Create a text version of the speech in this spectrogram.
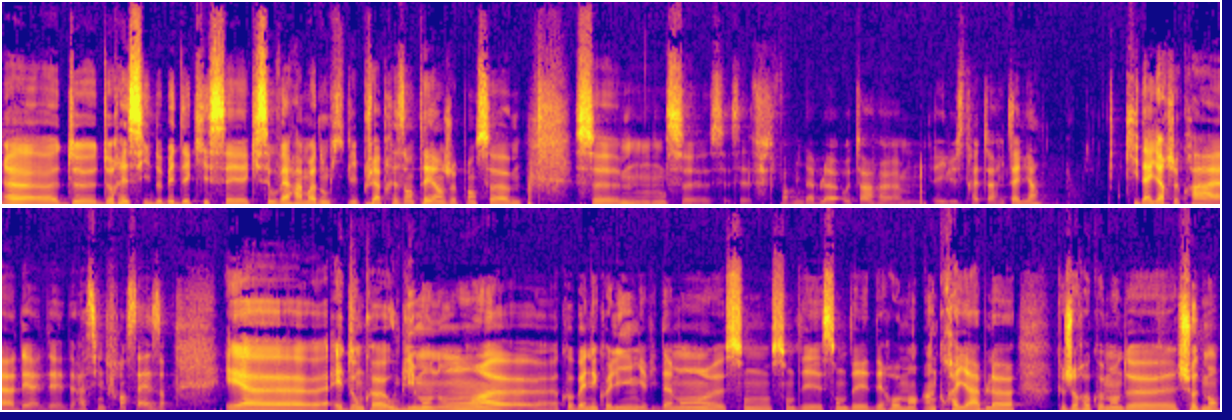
de, de récits, de BD qui s'est, qui s'est ouvert à moi. Donc il est plus à présenter, hein, je pense, ce, formidable auteur et illustrateur italien qui d'ailleurs, je crois, a des, des- des racines françaises. Et, euh, et donc, euh, Oublie mon nom, euh, Cobain et Colling, évidemment, euh, sont, sont, des, sont des, des romans incroyables euh, que je recommande euh, chaudement.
